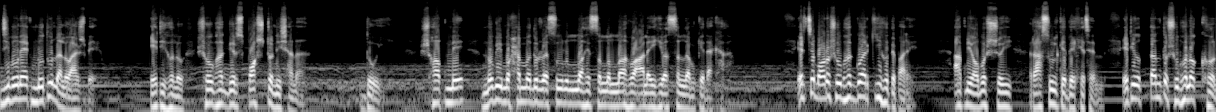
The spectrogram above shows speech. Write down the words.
জীবনে এক নতুন আলো আসবে। এটি হলো সৌভাগ্যের স্পষ্ট নিশানা। দুই, স্বপ্নে নবী মোহাম্মদুর রাসূলুল্লাহ সাল্লাহ আলাইহি আসাল্লামকে দেখা। এর চেয়ে বড় সৌভাগ্য আর কি হতে পারে? আপনি অবশ্যই রাসূলকে দেখেছেন। এটি অত্যন্ত শুভ লক্ষণ,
